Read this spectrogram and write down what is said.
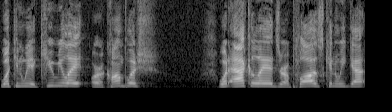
What can we accumulate or accomplish? What accolades or applause can we get?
